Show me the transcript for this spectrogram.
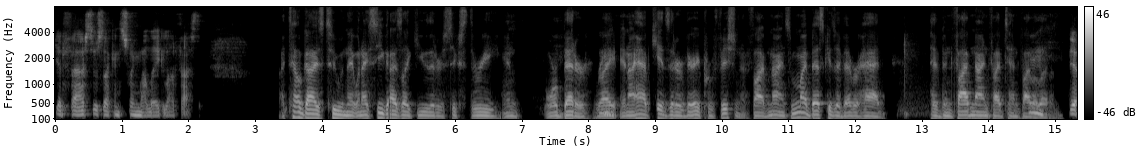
get faster so i can swing my leg a lot faster. I tell guys too when they when i see guys like you that are six three and or better right? Mm-hmm. and i have kids that are very proficient at five nine. Some of my best kids i've ever had have been five nine five ten five eleven. Yeah.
